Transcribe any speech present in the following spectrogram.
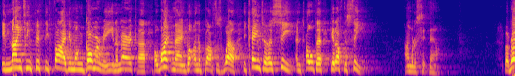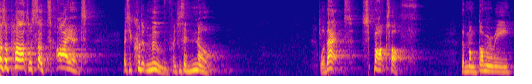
In 1955, in Montgomery, in America, a white man got on the bus as well. He came to her seat and told her, Get off the seat. I'm going to sit down. But Rosa Parks was so tired that she couldn't move, and she said, No. Well, that sparked off the Montgomery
